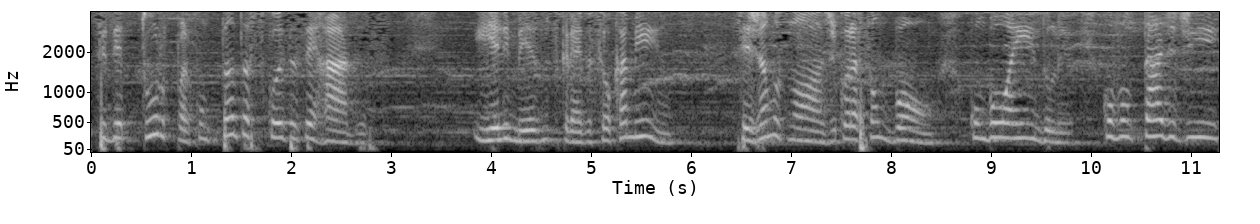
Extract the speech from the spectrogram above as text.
se deturpa com tantas coisas erradas. E ele mesmo escreve o seu caminho. Sejamos nós de coração bom, com boa índole, com vontade de,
